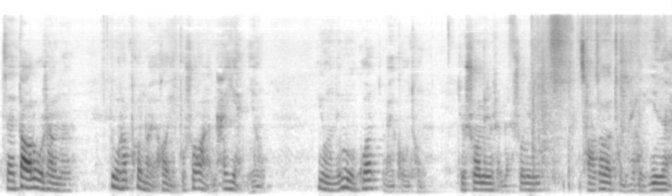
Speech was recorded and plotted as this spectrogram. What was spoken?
在道路上呢，路上碰到以后也不说话，拿眼睛用那目光来沟通，就说明什么？说明曹操的统治很阴暗。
